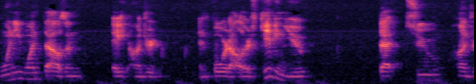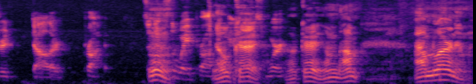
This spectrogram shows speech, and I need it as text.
$21,804, giving you that $200 profit. So that's Mm. the way profit Okay. work. Okay. I'm I'm I'm learning.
